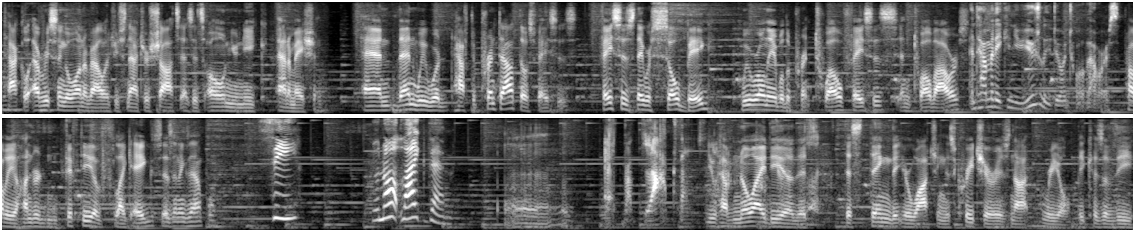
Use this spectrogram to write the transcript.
tackle every single one of Allergy Snatcher's shots as its own unique animation. And then we would have to print out those faces. Faces, they were so big, we were only able to print 12 faces in 12 hours. And how many can you usually do in 12 hours? Probably 150 of like eggs as an example. See? You're not like them. You have no idea that this thing that you're watching, this creature, is not real because of the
